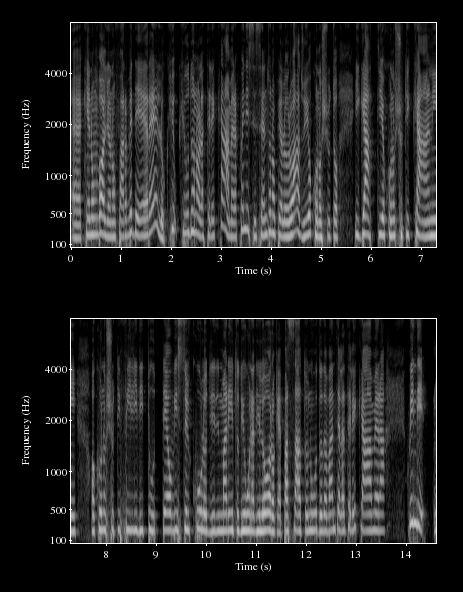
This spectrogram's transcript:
eh, che non vogliono far vedere lo chi- chiudono la telecamera, quindi si sentono più a loro agio. Io ho conosciuto i gatti, ho conosciuto i cani, ho conosciuto i figli di tutte, ho visto il culo del marito di una di loro che è passato nudo davanti alla telecamera. Quindi mh,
